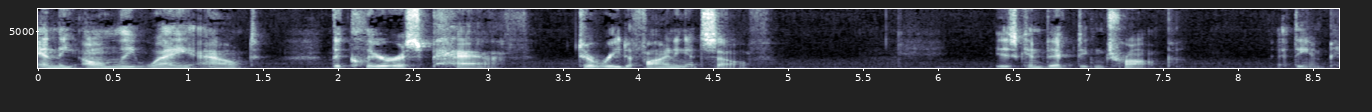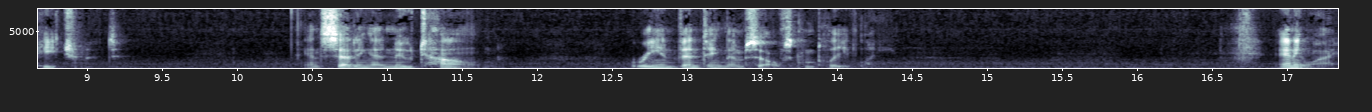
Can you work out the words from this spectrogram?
And the only way out, the clearest path to redefining itself, is convicting Trump at the impeachment and setting a new tone, reinventing themselves completely. Anyway,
